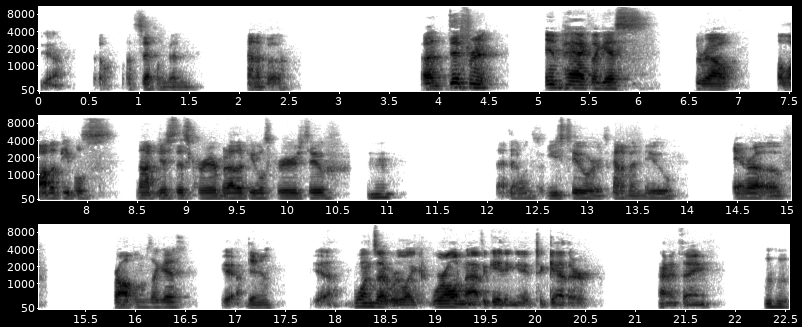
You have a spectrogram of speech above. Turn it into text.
Yeah. So that's definitely been kind of a a different impact, I guess, throughout a lot of people's not just this career but other people's careers too. Mhm. That no one's used to, or it's kind of a new era of problems, I guess. Yeah. yeah. Yeah. Ones that were like we're all navigating it together, kind of thing. Mhm.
